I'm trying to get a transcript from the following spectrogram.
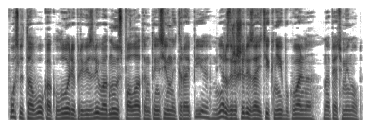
После того, как Лори привезли в одну из палат интенсивной терапии, мне разрешили зайти к ней буквально на пять минут.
